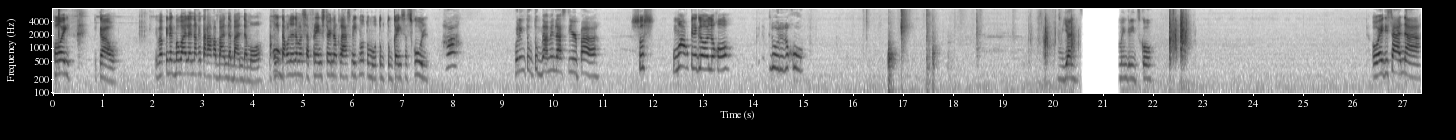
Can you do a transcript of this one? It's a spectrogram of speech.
Hoy, ikaw. Di ba pinagbawalan na kita kakabanda-banda mo? Nakita ko na naman sa Friendster ng classmate mo, tumutugtog kayo sa school. Ha? Huling tugtog namin last year pa ah. Sus, mga ako pinaglolo ko. Lolo ko. Oh, yan. Mo yung grades ko. O eh di sana,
